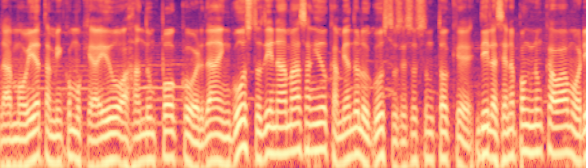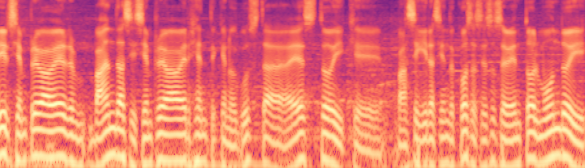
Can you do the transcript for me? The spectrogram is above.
la movida también como que ha ido bajando un poco, ¿verdad? En gustos, y nada más han ido cambiando los gustos, eso es un toque. Di, la escena punk nunca va a morir, siempre va a haber bandas y siempre va a haber gente que nos gusta esto y que va a seguir haciendo cosas, eso se ve en todo el mundo y,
